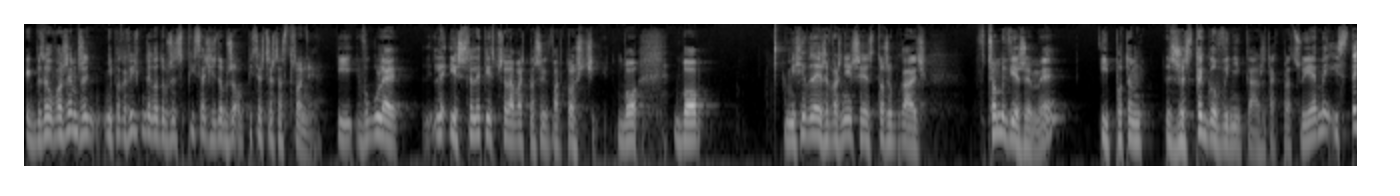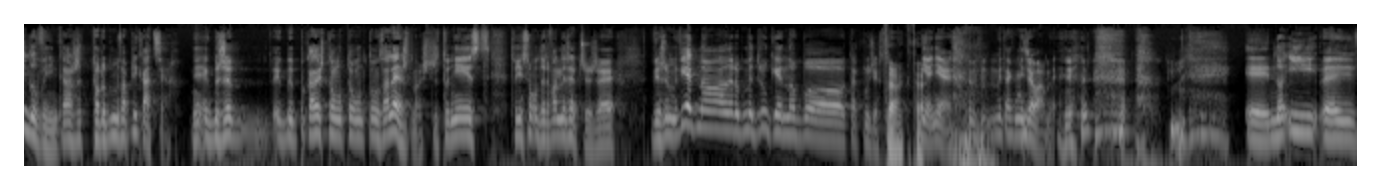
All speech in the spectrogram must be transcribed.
jakby zauważyłem, że nie potrafiliśmy tego dobrze spisać i dobrze opisać też na stronie. I w ogóle le, jeszcze lepiej sprzedawać naszych wartości, bo, bo mi się wydaje, że ważniejsze jest to, żeby pokazać, w co my wierzymy, i potem, że z tego wynika, że tak pracujemy, i z tego wynika, że to robimy w aplikacjach. Nie? Jakby, że, jakby pokazać tą, tą, tą zależność, że to nie, jest, to nie są oderwane rzeczy, że wierzymy w jedno, ale robimy drugie, no bo tak ludzie chcą. Tak, tak. Nie, nie, my tak nie działamy. Nie? Y, no i y,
